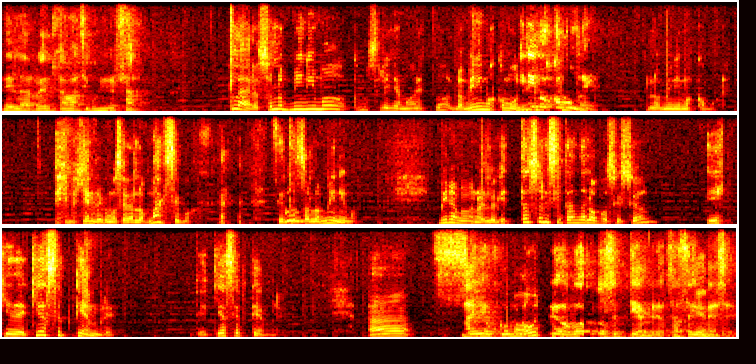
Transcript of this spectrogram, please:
de la renta básica universal. Claro, son los mínimos, ¿cómo se le llamó esto? Los mínimos comunes. Mínimos comunes. Los mínimos comunes. Imagínate cómo serán los máximos, si estos son los mínimos. Mira, Manuel, lo que está solicitando la oposición es que de aquí a septiembre, de aquí a septiembre, a Mayo, junio, agosto, septiembre, o sea, seis meses.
